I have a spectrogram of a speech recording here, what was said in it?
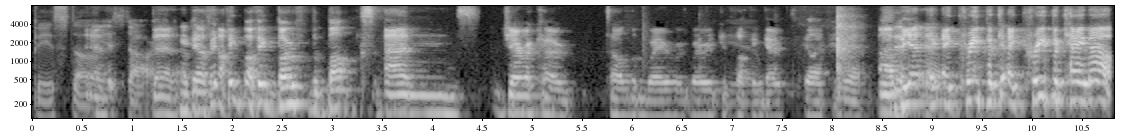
Be a star. Yeah. be a star. Yeah, okay, I think I think I think both the Bucks and Jericho told them where where he could Yeah. fucking go. Guy. Yeah. Uh, but yeah, a, a creeper a creeper came out,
